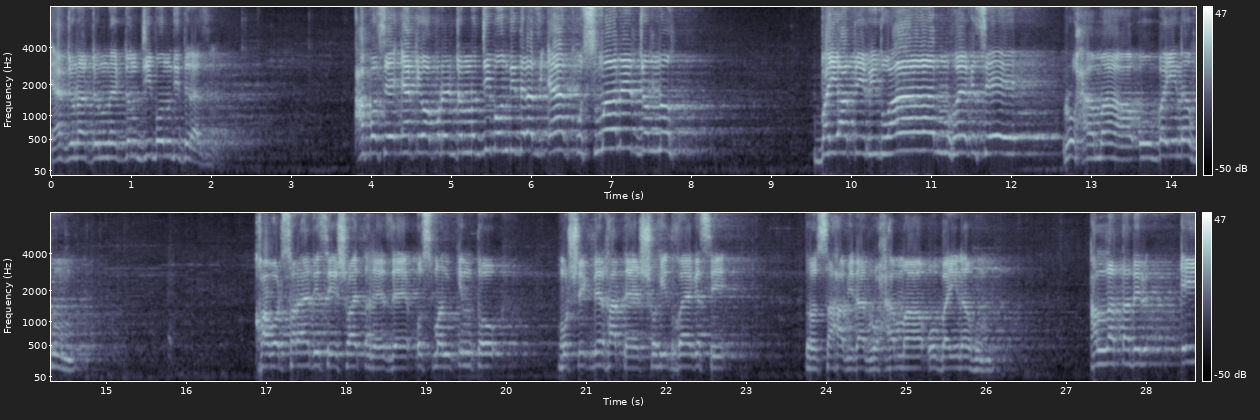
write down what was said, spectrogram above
একজনের জন্য একজন জীবন দিতে রাজি। আপসে একে অপরের জন্য জীবন দিতে রাজি। এক উসমানের জন্য বাইয়াতে রিদওয়ান হয়ে গেছে। রুহামা ও বাইনাহুম। খবর ছড়ায় দিছে শয়তানে যে ওসমান কিন্তু মুশ্রিকদের হাতে শহীদ হয়ে গেছে। তো সাহাবিরা রুহামা ও বাইনাহুম, আল্লাহ তাদের এই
